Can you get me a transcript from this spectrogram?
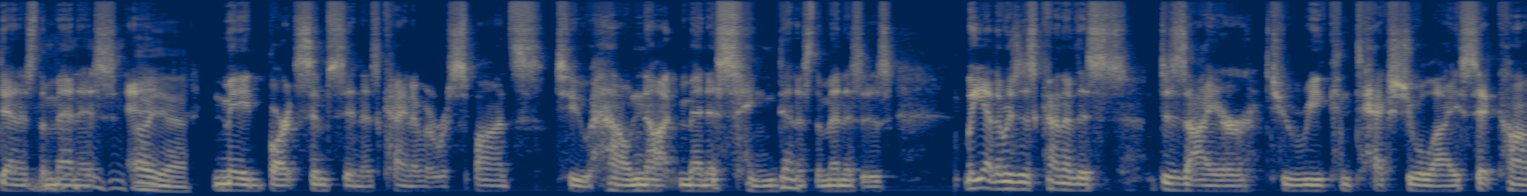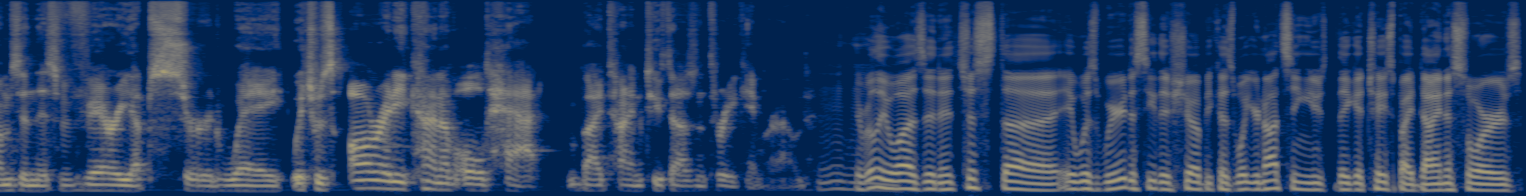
Dennis the Menace and Oh, yeah. made Bart Simpson as kind of a response to how not menacing Dennis the Menace is. But yeah, there was this kind of this desire to recontextualize sitcoms in this very absurd way, which was already kind of old hat by time 2003 came around. It really was, and it's just uh, it was weird to see this show because what you're not seeing is they get chased by dinosaurs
